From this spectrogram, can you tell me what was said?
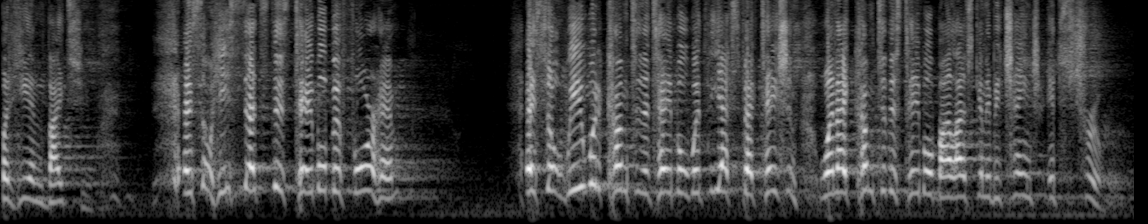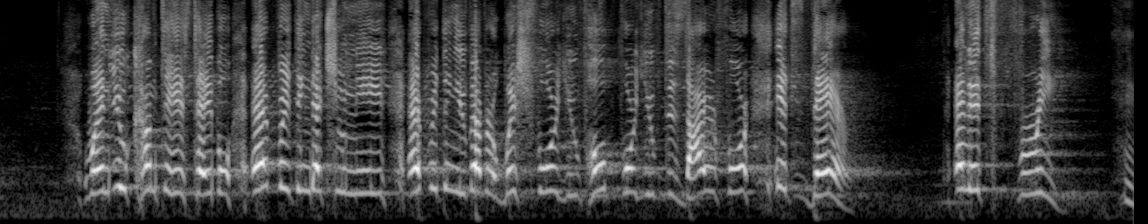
but He invites you. And so He sets this table before Him. And so we would come to the table with the expectation when I come to this table, my life's gonna be changed. It's true. When you come to his table, everything that you need, everything you've ever wished for, you've hoped for, you've desired for, it's there. And it's free. Hmm.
